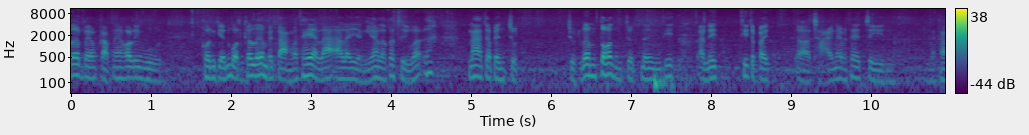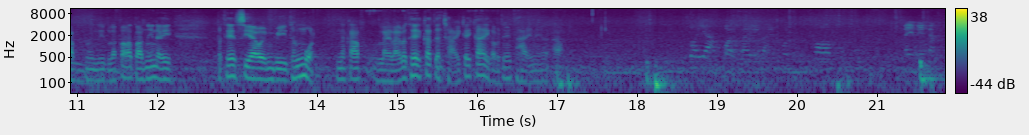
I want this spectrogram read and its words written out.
เริ่มไปกำกับในฮอลลีวูดคนเขียนบทก็เริ่มไปต่างประเทศละอะไรอย่างเงี้ยเราก็ถือว่าเอ้ยน่าจะเป็นจุด จุดเริ่มต้นจุดหนึ่งที่อันนี้ที่จะไปเอ่อฉายในประเทศจีนนะครับตรงนี้แล้วก็ตอนนี้ในประเทศ CLMV ทั้งหมดนะครับ หลาย ๆ ประเทศก็จะฉายใกล้ ๆ กับประเทศไทยเนี่ยนะครับ ตัวอย่างปล่อยไปหลายคนชอบในในหนังจ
